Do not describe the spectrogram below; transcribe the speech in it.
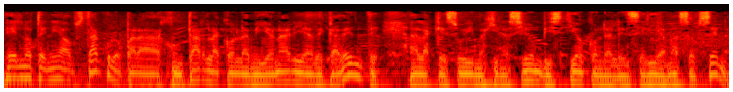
Él no tenía obstáculo para juntarla con la millonaria decadente, a la que su imaginación vistió con la lencería más obscena.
